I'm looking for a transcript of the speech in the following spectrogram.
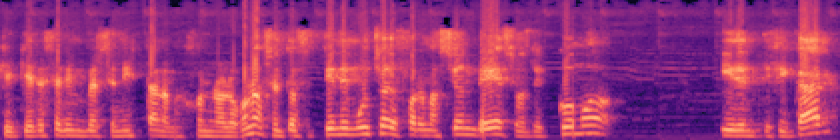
que quiere ser inversionista a lo mejor no lo conoce. Entonces, tiene mucho de formación de eso, de cómo identificar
